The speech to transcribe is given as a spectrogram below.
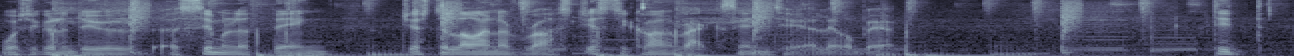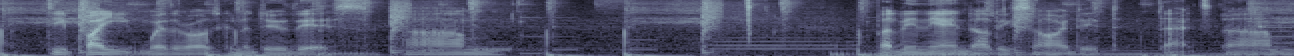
what you're going to do? A similar thing just a line of rust just to kind of accent it a little bit debating whether I was going to do this. Um, but in the end, I decided that um,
